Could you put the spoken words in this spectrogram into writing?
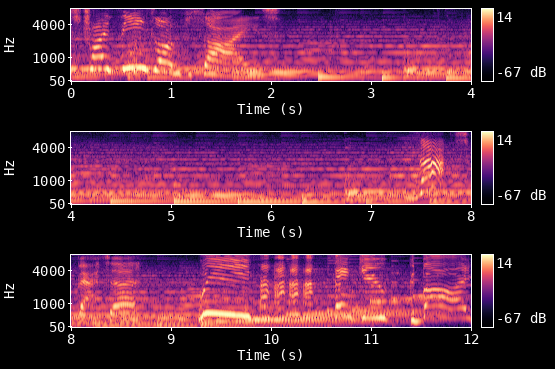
Let's try these on for size. That's better. Whee! Thank you. Goodbye.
